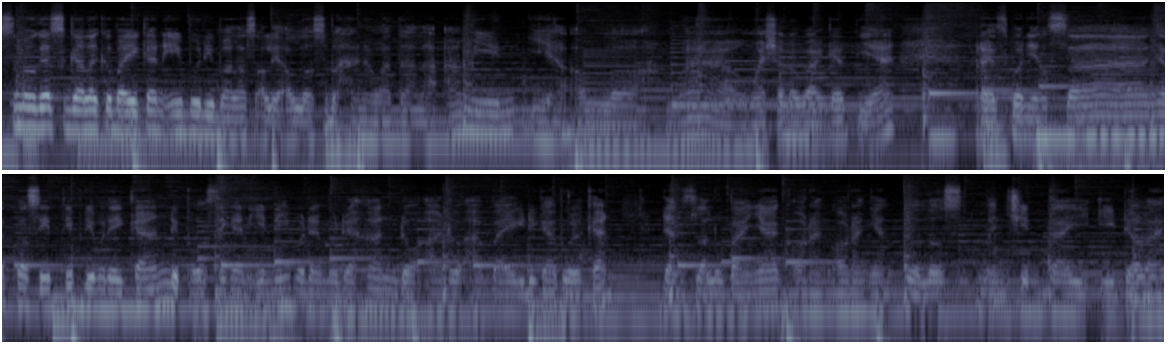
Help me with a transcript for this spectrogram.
Semoga segala kebaikan ibu dibalas oleh Allah Subhanahu wa Ta'ala. Amin ya Allah. Wow, masya Allah banget ya. Respon yang sangat positif diberikan di postingan ini. Mudah-mudahan doa-doa baik dikabulkan dan selalu banyak orang-orang yang tulus mencintai idola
